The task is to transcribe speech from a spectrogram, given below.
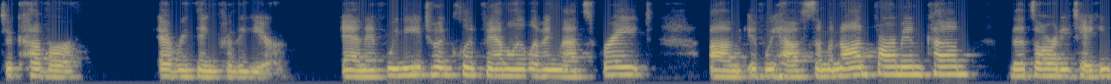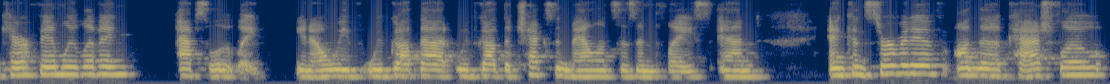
to cover everything for the year. And if we need to include family living, that's great. Um, if we have some non-farm income that's already taking care of family living, absolutely. You know, we've we've got that, we've got the checks and balances in place. And and conservative on the cash flow.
